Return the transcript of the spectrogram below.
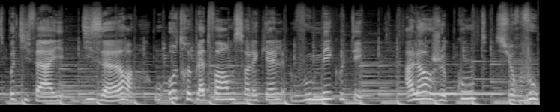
Spotify, Deezer ou autres plateformes sur lesquelles vous m'écoutez. Alors je compte sur vous.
